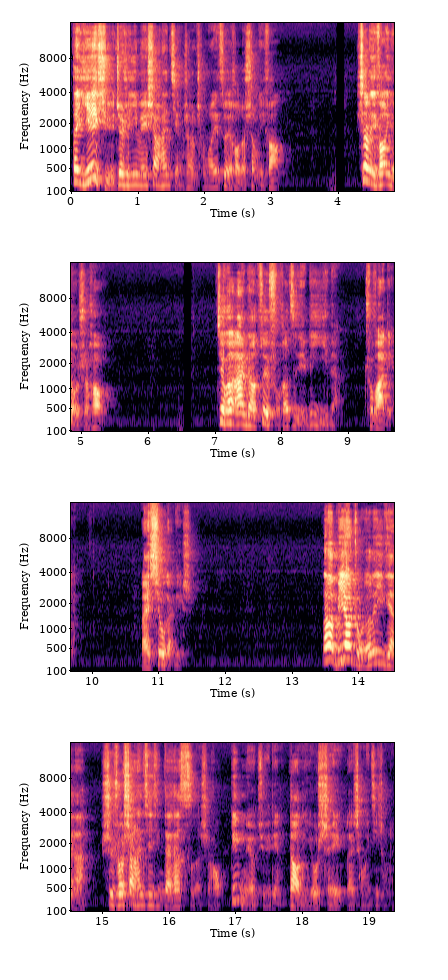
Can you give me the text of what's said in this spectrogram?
但也许这是因为上杉景胜成为最后的胜利方，胜利方有时候就会按照最符合自己利益的出发点来修改历史。那么比较主流的意见呢，是说上杉谦信在他死的时候，并没有决定到底由谁来成为继承人，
